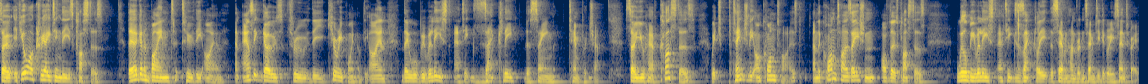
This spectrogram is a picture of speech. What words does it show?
so if you are creating these clusters, they're going to bind to the iron. And as it goes through the Curie point of the iron, they will be released at exactly the same temperature. So you have clusters which potentially are quantized, and the quantization of those clusters will be released at exactly the 770 degrees centigrade.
